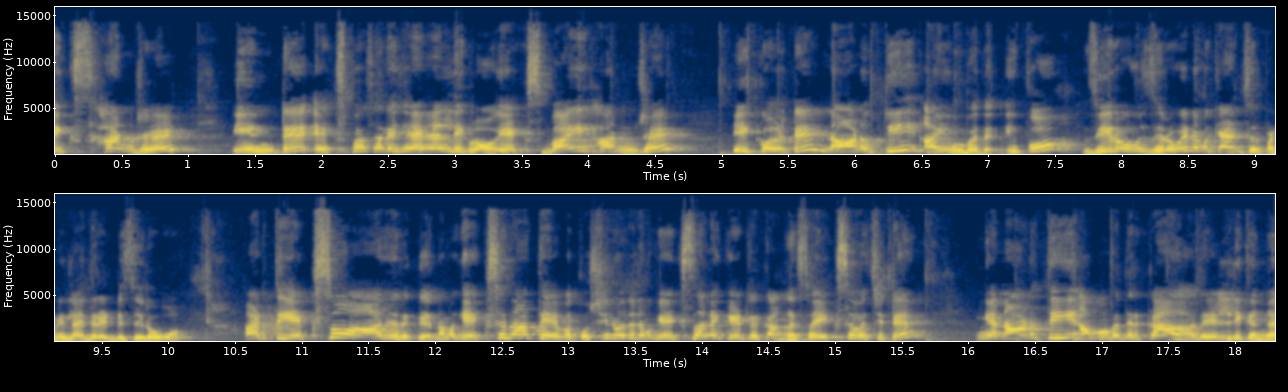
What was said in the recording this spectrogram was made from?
six hundred into x percentage என்ன எழுதிக்கிறோம் x by hundred equal to நானூற்றி ஐம்பது. இப்போது ஜீரோ ஜீரோவே நம்ம கேன்சல் பண்ணிடலாம் இந்த ரெண்டு ஜீரோவும் அடுத்து எக்ஸும் ஆறு இருக்குது நமக்கு எக்ஸ் தான் தேவை. கொஸ்டின் வந்து நமக்கு எக்ஸ் தானே கேட்டிருக்காங்க. ஸோ எக்ஸை வச்சுட்டு இங்கே நானூற்றி ஐம்பது இருக்கா? அதை எழுதிக்கங்க.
